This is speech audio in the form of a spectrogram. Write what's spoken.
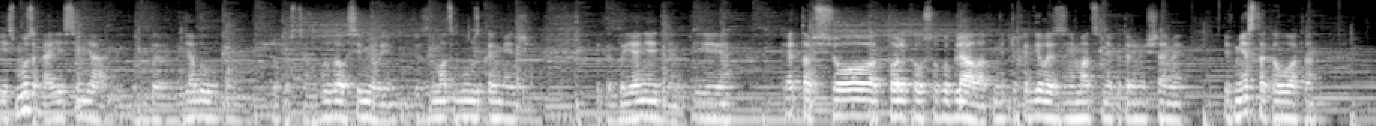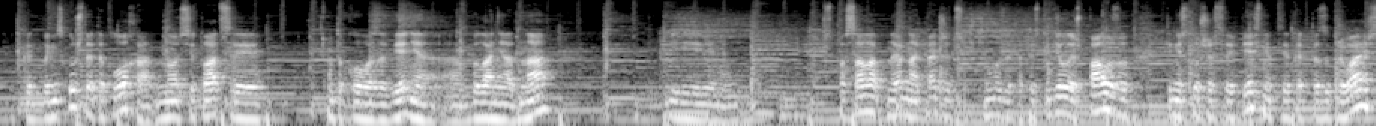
есть музыка, а есть семья. И, как бы, я был, допустим, выбрал семью и занимался музыкой меньше. И как бы я не один. И это все только усугубляло. Мне приходилось заниматься некоторыми вещами вместо кого-то. Как бы не скажу, что это плохо, но ситуации такого забвения э, была не одна. И спасала, наверное, опять же, все-таки музыка. То есть ты делаешь паузу, ты не слушаешь свои песни, ты как-то закрываешься,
